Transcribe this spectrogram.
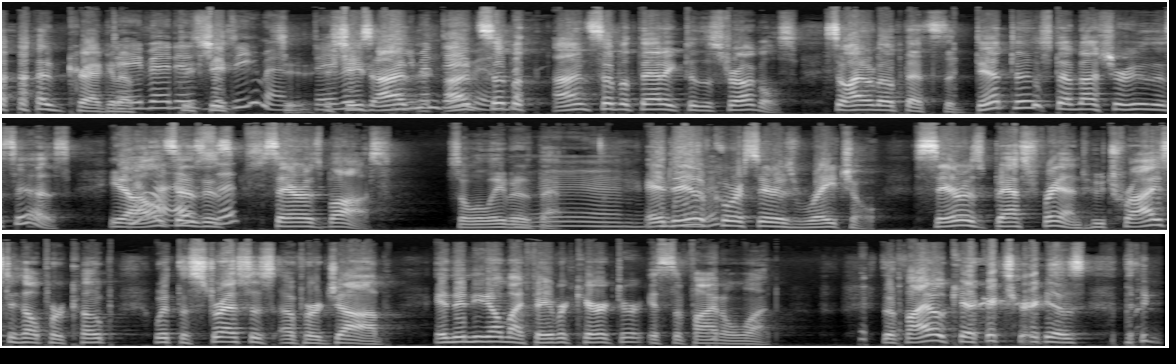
I'm cracking David up. David is she, the demon. She, David, she's un, demon David. Unsympath- unsympathetic to the struggles. So I don't know if that's the dentist. I'm not sure who this is. You know, yeah, all it says is. Sarah's boss. So we'll leave it at that. Mm-hmm. And then, of course, there is Rachel, Sarah's best friend, who tries to help her cope with the stresses of her job. And then, you know, my favorite character? It's the final one. The final character is the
